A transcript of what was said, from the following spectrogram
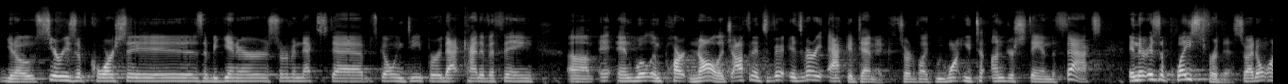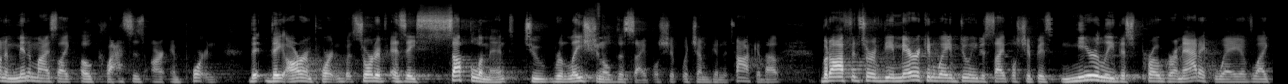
you know, series of courses, a beginner, sort of a next steps, going deeper, that kind of a thing. Um, and, and we'll impart knowledge. Often it's very, it's very academic, sort of like we want you to understand the facts. And there is a place for this. So I don't want to minimize like, oh, classes aren't important. They are important, but sort of as a supplement to relational discipleship, which I'm going to talk about. But often, sort of the American way of doing discipleship is merely this programmatic way of like,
